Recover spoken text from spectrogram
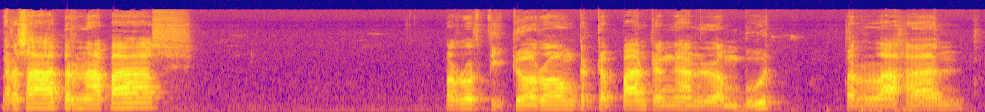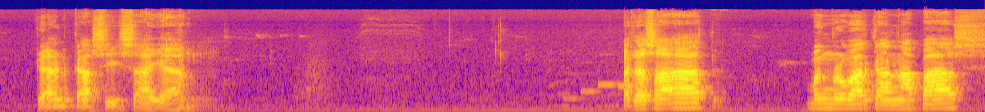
Pada saat bernapas, perut didorong ke depan dengan lembut, perlahan, dan kasih sayang. Pada saat mengeluarkan napas,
